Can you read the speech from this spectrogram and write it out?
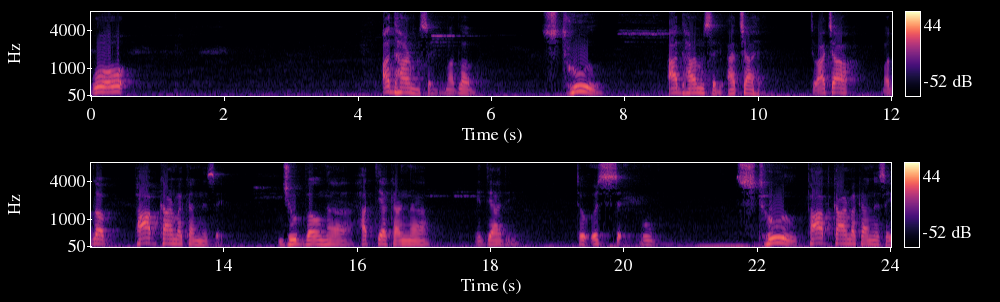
वो अधर्म से मतलब स्थूल अधर्म से अच्छा है। तो अच्छा मतलब पाप कर्म करने से, झूठ बोलना, हत्या करना इत्यादि तो उससे वो स्थूल पाप कर्म करने से,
